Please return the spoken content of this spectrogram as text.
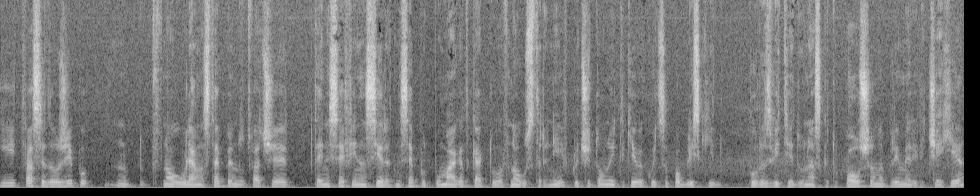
И това се дължи по, в много голяма степен до това, че те не се финансират, не се подпомагат, както в много страни, включително и такива, които са по-близки по развитие до нас, като Полша, например, или Чехия,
